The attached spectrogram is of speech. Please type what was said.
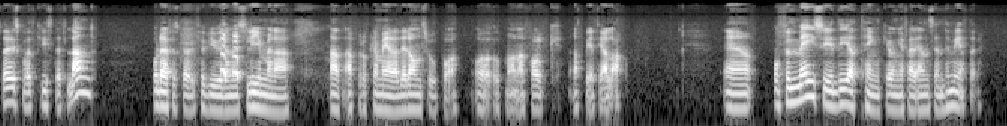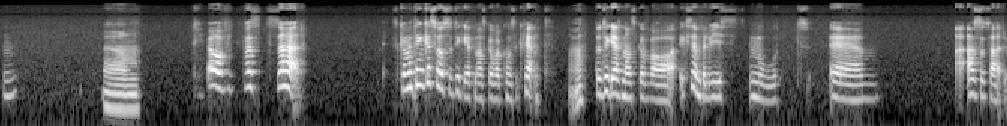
Sverige ska vara ett kristet land och därför ska vi förbjuda muslimerna att, att proklamera det de tror på och uppmana folk att be till Allah. Eh, och för mig så är det att tänka ungefär en centimeter. Mm. Ehm, Ja fast så här. Ska man tänka så så tycker jag att man ska vara konsekvent. Mm. Då tycker jag att man ska vara exempelvis mot ehm, Alltså så här,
